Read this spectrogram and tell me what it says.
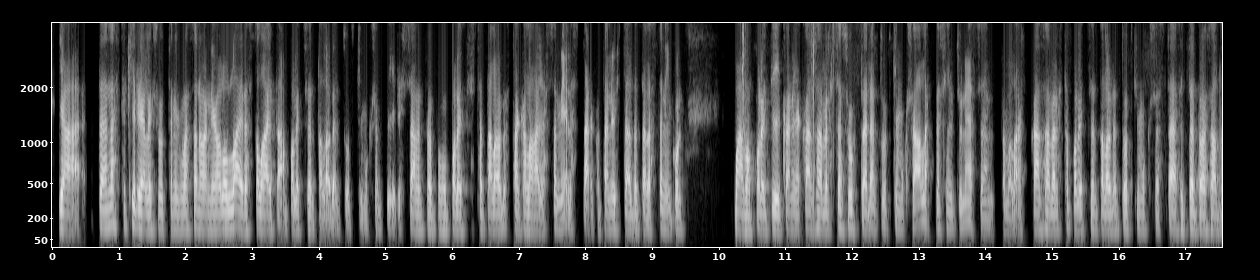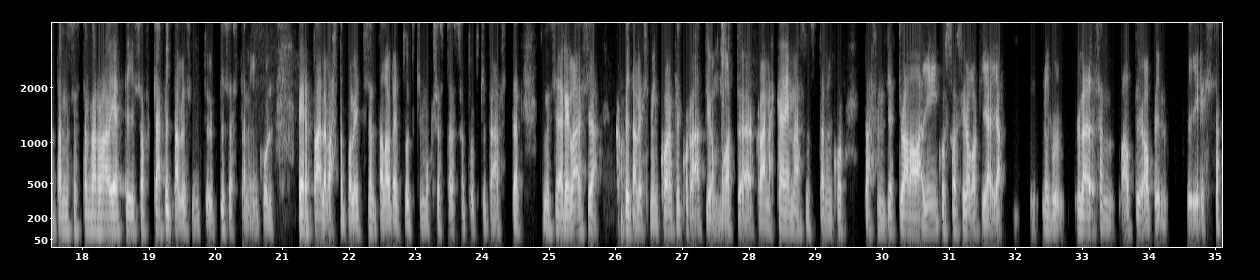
Ja tällaista kirjallisuutta, niin kuin mä sanoin, niin on ollut laidasta laitaan poliittisen talouden tutkimuksen piirissä. Nyt mä puhun poliittisesta taloudesta aika laajassa mielessä. Tarkoitan yhtäältä tällaista niin kuin maailmanpolitiikan ja kansainvälisten suhteiden tutkimuksen alle pesiytyneeseen tavallaan kansainvälistä poliittisen talouden tutkimuksesta ja sitten toisaalta tämmöisestä varieties of capitalism tyyppisestä niin kuin vertailevasta poliittisen talouden tutkimuksesta, jossa tutkitaan sitten erilaisia kapitalismin konfiguraation muotoja, joka on ehkä enemmän sellaista niin kuin, taas tietty alalaji niin kuin sosiologia ja niin kuin yleisen valtio-opin piirissä.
